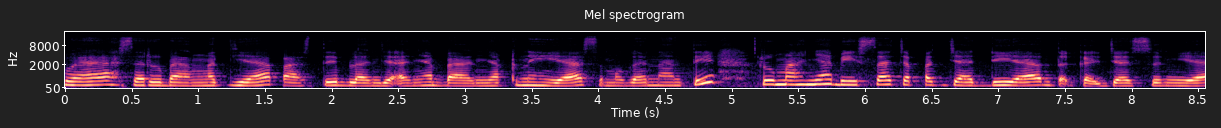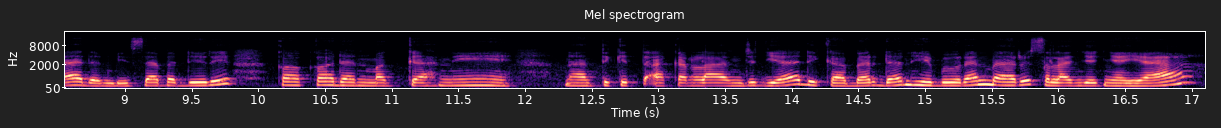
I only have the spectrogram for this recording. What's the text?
Wah, seru banget ya. Pasti belanjaannya banyak nih ya. Semoga nanti rumahnya bisa cepat jadi ya untuk Kak Jason ya dan bisa berdiri kokoh dan megah nih. Nanti kita akan lanjut ya di kabar dan hiburan baru selanjutnya ya.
